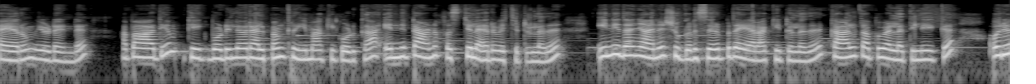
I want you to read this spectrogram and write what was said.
ലെയറും ഇവിടെ ഉണ്ട്. അപ്പോൾ ആദ്യം കേക്ക് ബോർഡിൽ ഒരല്പം ക്രീം ആക്കി കൊടുക്കുക. എന്നിട്ടാണ് ഫസ്റ്റ് ലെയർ വെച്ചിട്ടുള്ളത്. ഇനി ഇതാ ഞാൻ ഷുഗർ സിറപ്പ് തയ്യാറാക്കിയിട്ടുള്ളത്. കാൽ കപ്പ് വെള്ളത്തിലേക്ക് ഒരു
